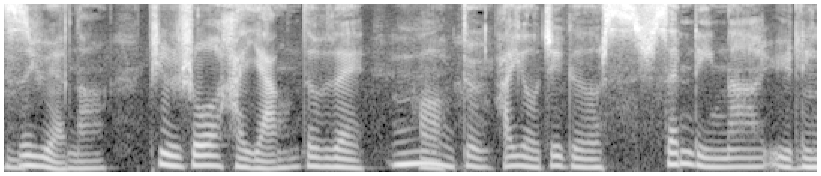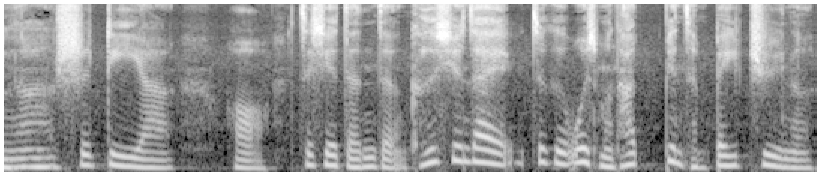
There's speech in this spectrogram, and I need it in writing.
资源呐，譬如说海洋，对不对？嗯，对。还有这个森林啊、雨林啊、湿地啊，哦，这些等等。可是现在这个为什么它变成悲剧呢？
